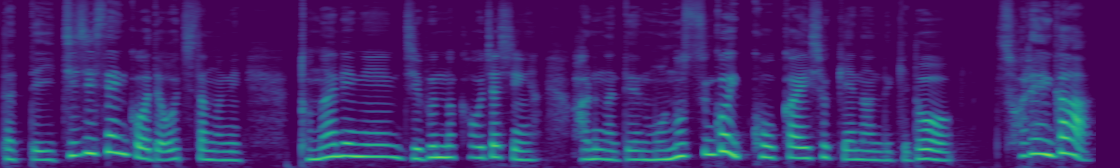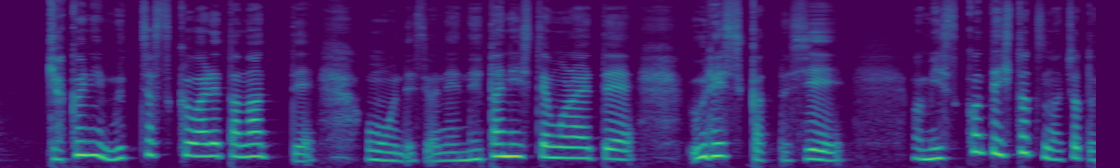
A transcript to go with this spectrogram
だって一次選考で落ちたのに、隣に自分の顔写真貼るなんてものすごい公開処刑なんだけど、それが逆にむっちゃ救われたなって思うんですよね。ネタにしてもらえて嬉しかったし、まあ、ミスコって一つのちょっと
